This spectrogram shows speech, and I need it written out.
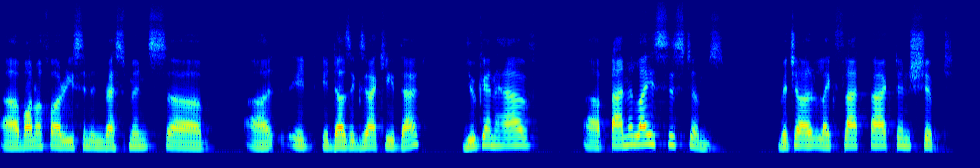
uh, one of our recent investments, uh, uh, it, it does exactly that. You can have uh, panelized systems, which are like flat packed and shipped,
